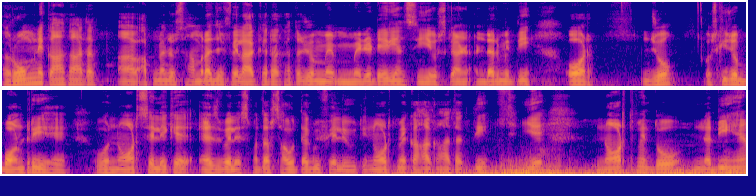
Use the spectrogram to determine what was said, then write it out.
रोम ने कहाँ कहाँ तक अपना जो साम्राज्य फैला कर रखा था, जो मेडिटेरियन सी है, उसके अंडर में थी और जो उसकी जो बाउंड्री है, वो नॉर्थ से लेके एज वेल एस मतलब साउथ तक भी फैली हुई थी। नॉर्थ में कहाँ कहाँ तक थी, ये नॉर्थ में दो नदी हैं,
